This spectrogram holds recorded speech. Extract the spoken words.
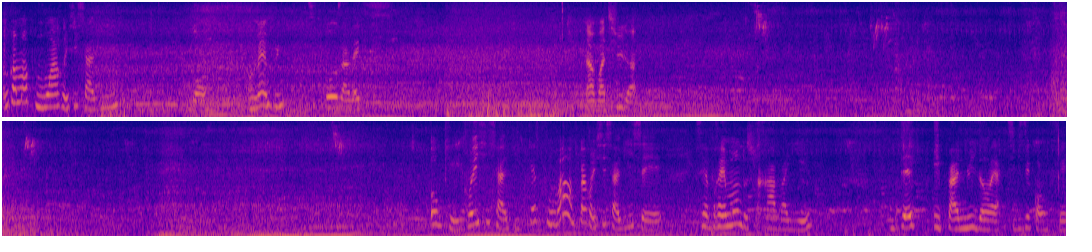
Donc comment pour moi réussir sa vie Bon, on met une petite pause avec la voiture là. Ok, réussir sa vie. Qu'est-ce pour moi, en tout cas, réussir sa vie, c'est vraiment de travailler, d'être épanoui dans l'activité qu'on fait.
